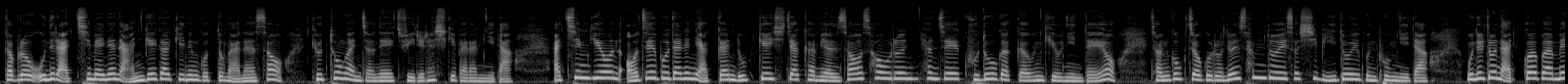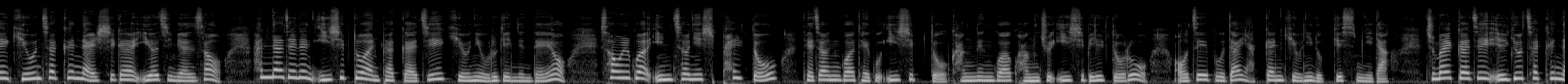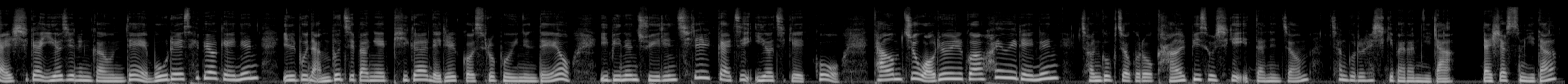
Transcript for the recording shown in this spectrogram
더불어 오늘 아침에는 안개가 끼는 곳도 많아서 교통 안전에 주의를 하시기 바랍니다. 아침 기온 어제보다는 약간 높게 시작하면서 서울은 현재 9도 가까운 기온인데요. 전국적으로는 3도에서 12도의 분포입니다. 오늘도 낮과 밤에 기온차 큰 날씨가 이어지면서 한낮에는 20도 안팎까지 기온이 오르겠는데요. 서울과 인천이 18도, 대전과 대구 20도, 강릉과 광주 21도로 어제보다 약간 기온이 높겠습니다. 주말까지 일교차 큰 날씨가 이어지는 가운데 모레 새벽에는 일부 남부 지방에 비가 내릴 것으로 보이는데요. 이 비는 주일인 7일까지 이어지겠고 다음 주 월요일과 화요일에는 전국적으로 가을비 소식이 있다는 점 참고를 하시기 바랍니다. 날씨였습니다.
